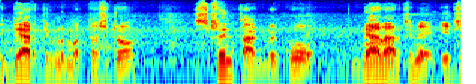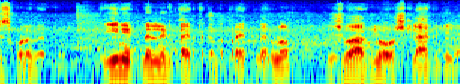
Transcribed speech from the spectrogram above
ವಿದ್ಯಾರ್ಥಿಗಳು ಮತ್ತಷ್ಟು ಸ್ಟ್ರೆಂತ್ ಆಗಬೇಕು, ಜ್ಞಾನಾರ್ಜನೆ ಹೆಚ್ಚಿಸ್ಕೊಳ್ಬೇಕು ಈ ನಿಟ್ಟಿನಲ್ಲಿ ನಡೀತಾ ಇರ್ತಕ್ಕಂಥ ಪ್ರಯತ್ನಗಳು ನಿಜವಾಗ್ಲೂ ಶ್ಲಾಘನೀಯ.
